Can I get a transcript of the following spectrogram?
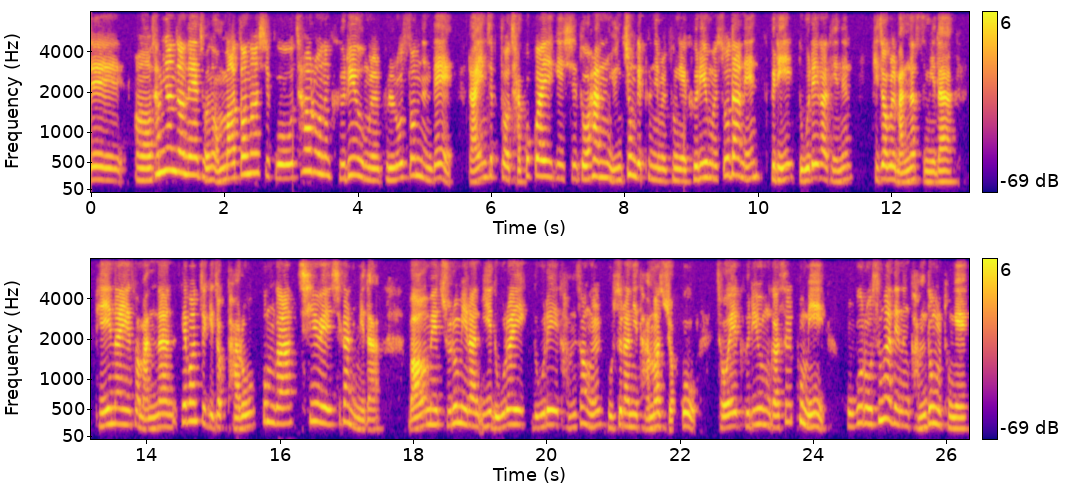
네, 어, 3년 전에 저는 엄마가 떠나시고 차오르는 그리움을 글로 썼는데 라인 챕터 작곡가이기시도 한 윤치홍 대표님을 통해 그리움을 쏟아낸 글이 노래가 되는 기적을 만났습니다. B&I에서 만난 세 번째 기적 바로 꿈과 치유의 시간입니다. 마음의 주름이란 이 노래의, 노래의 감성을 고스란히 담아주셨고 저의 그리움과 슬픔이 곡으로 승화되는 감동을 통해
